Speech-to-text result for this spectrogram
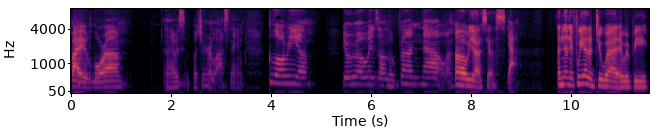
by Laura. And I always butcher her last name. Gloria, you're always on the run now. Oh, yes, yes. Yeah. And then if we had a duet, it would be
